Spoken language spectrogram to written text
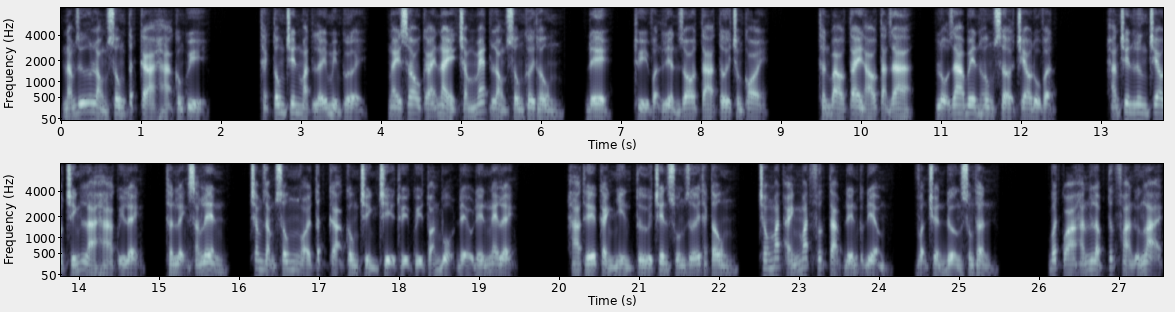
Nắm giữ lòng sông tất cả hà công quỷ. Thạch Tông trên mặt lấy mỉm cười, ngày sau cái này trăm mét lòng sông khơi thông, đê, thủy vận liền do ta tới trông coi. Thân bào tay háo tản ra, lộ ra bên hông sở treo đồ vật. Hắn trên lưng treo chính là hà quỷ lệnh, thần lệnh sáng lên, trăm dặm sông ngòi tất cả công trình trị thủy quỷ toàn bộ đều đến nghe lệnh. Hà Thế Cảnh nhìn từ trên xuống dưới Thạch Tông, trong mắt ánh mắt phức tạp đến cực điểm, vận chuyển đường sông thần. Bất quá hắn lập tức phản ứng lại,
